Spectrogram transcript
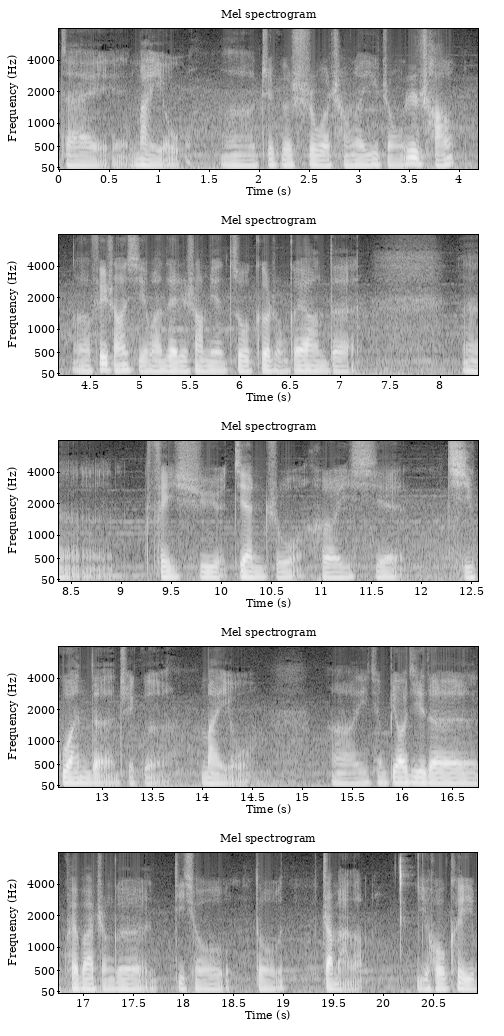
在漫游，嗯，这个使我成了一种日常，嗯，非常喜欢在这上面做各种各样的，嗯，废墟建筑和一些。奇观的这个漫游，呃，已经标记的快把整个地球都占满了，以后可以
